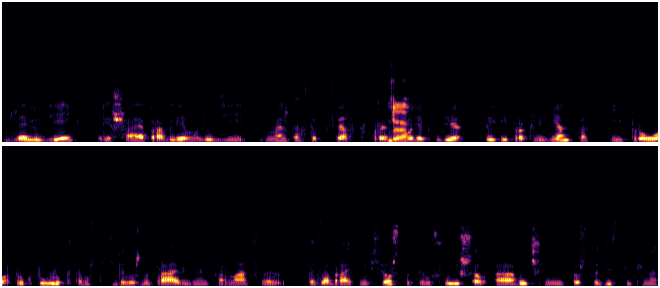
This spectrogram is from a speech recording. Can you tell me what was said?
для людей решая проблему людей. Понимаешь, да, вот эта связка происходит, да. где ты и про клиента, и про структуру, потому что тебе нужно правильную информацию забрать не все, что ты услышал, а вычленить то, что действительно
